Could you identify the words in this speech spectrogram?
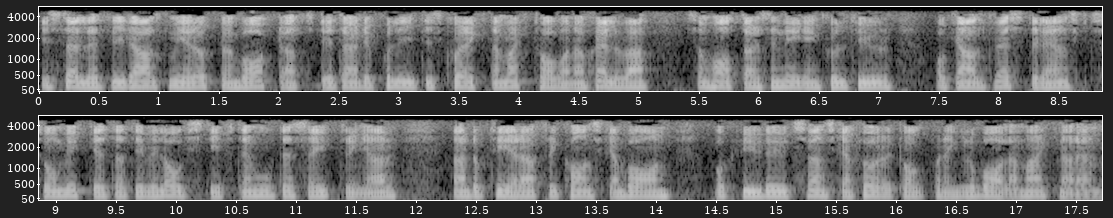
Istället blir det allt mer uppenbart att det är de politiskt korrekta makthavarna själva som hatar sin egen kultur och allt västerländskt så mycket att de vill lagstifta mot dessa yttringar, adoptera afrikanska barn och bjuda ut svenska företag på den globala marknaden.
